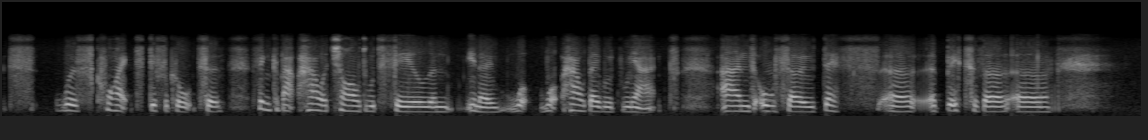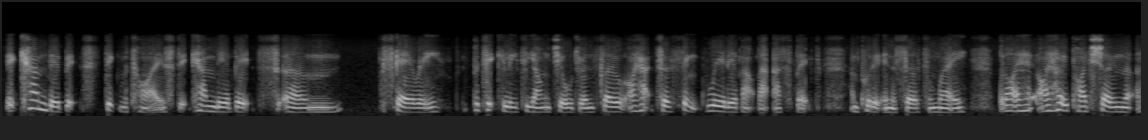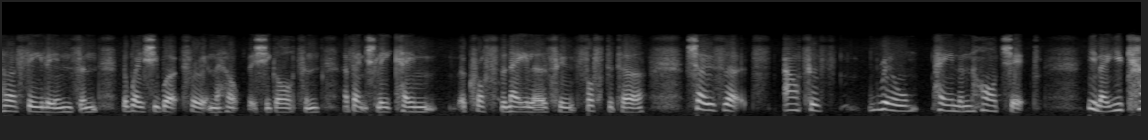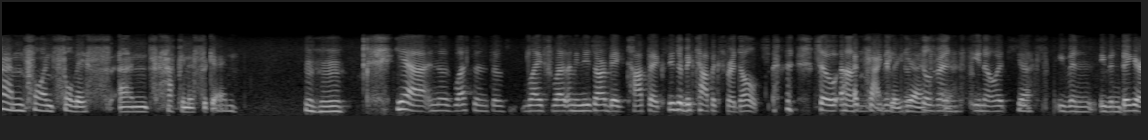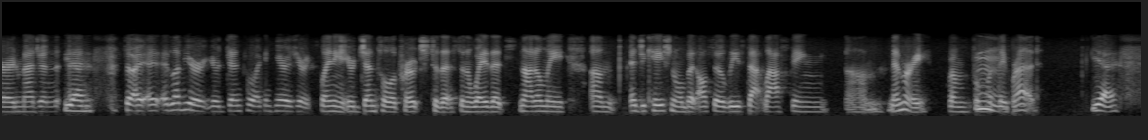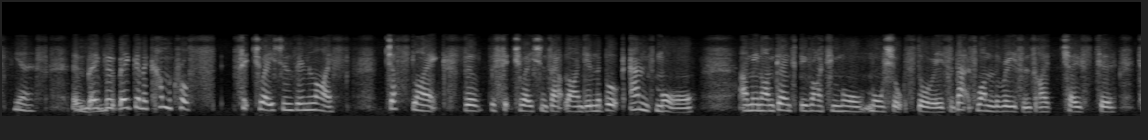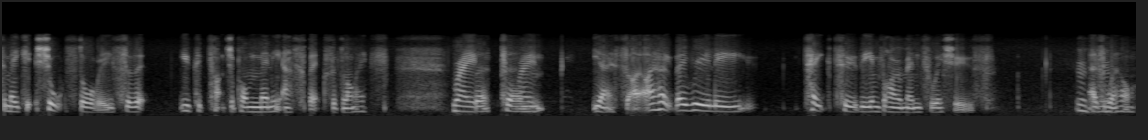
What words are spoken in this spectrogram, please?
was quite difficult to think about how a child would feel and you know what what how they would react. And also death's uh, a bit of a it can be a bit stigmatized. It can be a bit um, scary particularly to young children. So I had to think really about that aspect and put it in a certain way. But I, I hope I've shown that her feelings and the way she worked through it and the help that she got and eventually came across the Naylors who fostered her shows that out of real pain and hardship, you know, you can find solace and happiness again. Mhm. Yeah, and those lessons, those life. Le- I mean, these are big topics. These are big topics for adults. so um, exactly, even yes, children, yes. you know, it's, yes. it's even even bigger. I'd imagine. Yes. And so I, I love your your gentle. I can hear as you're explaining it, your gentle approach to this in a way that's not only um, educational but also leaves that lasting um, memory from from mm. what they've read. Yes, yes. Mm-hmm. They, they're going to come across situations in life just like the, the situations outlined in the book and more. I mean, I'm going to be writing more more short stories, and that's one of the reasons I chose to to make it short stories so that you could touch upon many aspects of life. Right. But um, right. yes, I, I hope they really take to the environmental issues mm-hmm. as well.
